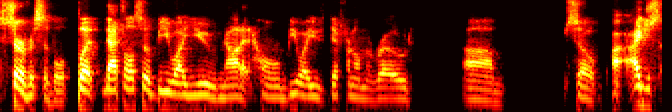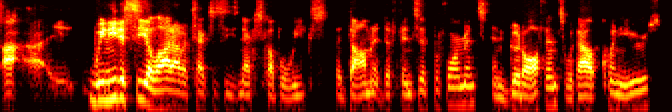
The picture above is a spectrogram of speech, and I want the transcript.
serviceable. But that's also BYU not at home. BYU's different on the road. Um, so I, I just I, I, we need to see a lot out of Texas these next couple weeks. A dominant defensive performance and good offense without Quinn Ewers,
